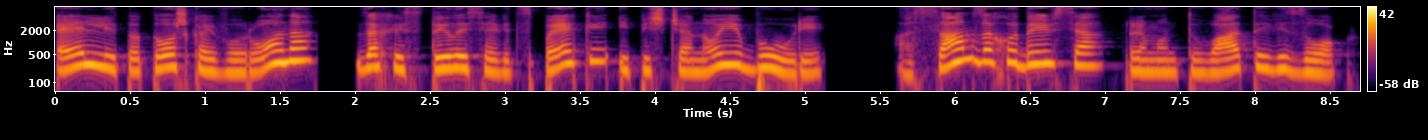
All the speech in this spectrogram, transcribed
Еллі, Тотошка й Ворона захистилися від спеки і піщаної бурі, а сам заходився ремонтувати візок.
